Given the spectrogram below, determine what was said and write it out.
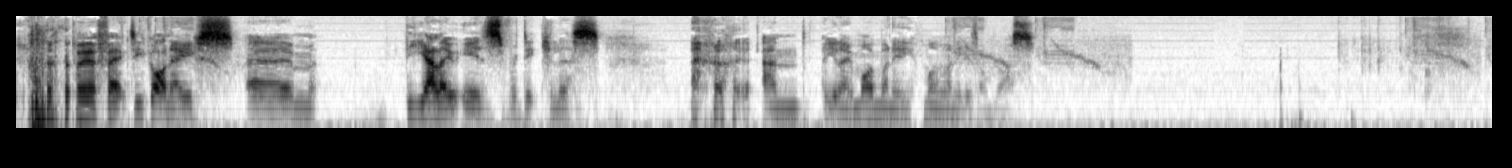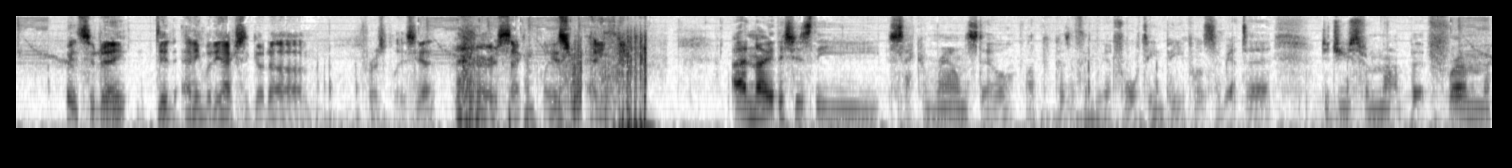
Perfect. He got an ace. Um, the yellow is ridiculous, and you know my money, my money is on Ross. Wait, so did, any, did anybody actually go to um, first place yet? or second place or anything? Uh, no, this is the second round still, like because I think we had 14 people, so we had to deduce from that. But from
